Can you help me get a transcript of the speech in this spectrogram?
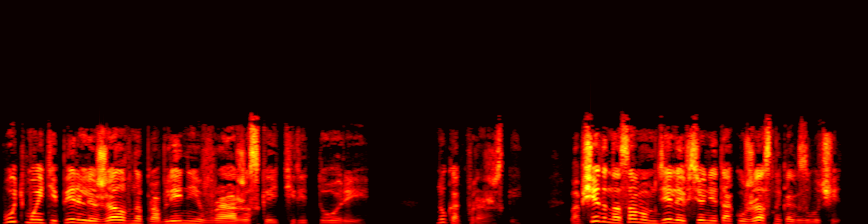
Путь мой теперь лежал в направлении вражеской территории. Ну как вражеской? Вообще-то на самом деле все не так ужасно, как звучит.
